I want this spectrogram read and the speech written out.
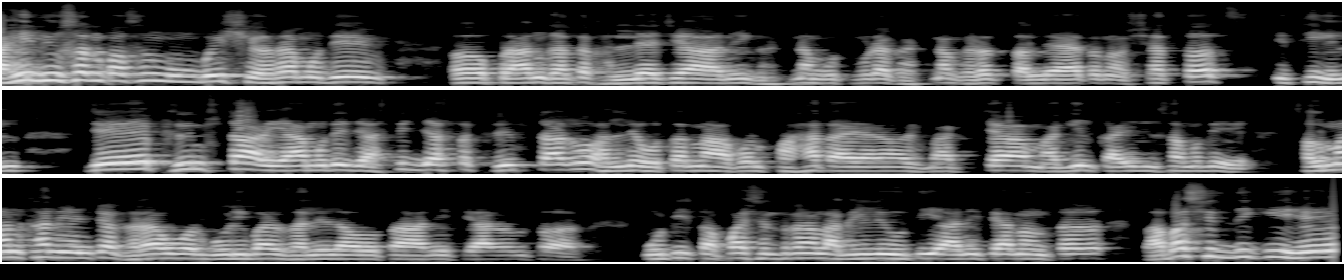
काही दिवसांपासून मुंबई शहरामध्ये प्राणघातक हल्ल्याच्या आणि घटना मोठमोठ्या घटना घडत चालल्या आहेत. आणि अशातच येथील जे फिल्म स्टार यामध्ये जास्तीत जास्त फिल्म स्टारवर हल्ले होताना आपण पाहत आहे. मागच्या मागील काही दिवसामध्ये सलमान खान यांच्या घरावर गोळीबार झालेला होता. आणि त्यानंतर मोठी तपास यंत्रणा लागलेली होती. आणि त्यानंतर बाबा सिद्दीकी हे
